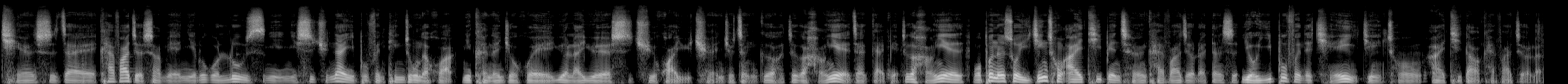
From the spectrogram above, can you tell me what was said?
钱是在开发者上面，你如果 lose 你你失去那一部分听众的话，你可能就会越来越失去话语权。就整个这个行业也在改变，这个行业我不能说已经从 IT 变成开发者了，但是有一部分的钱已经从 IT 到开发者了。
